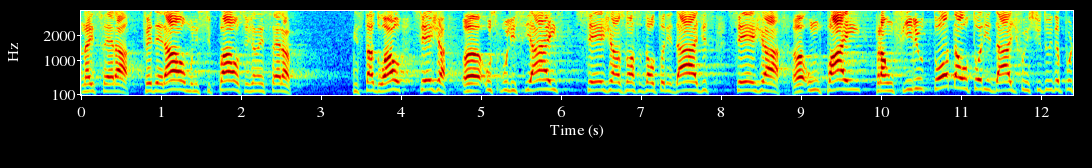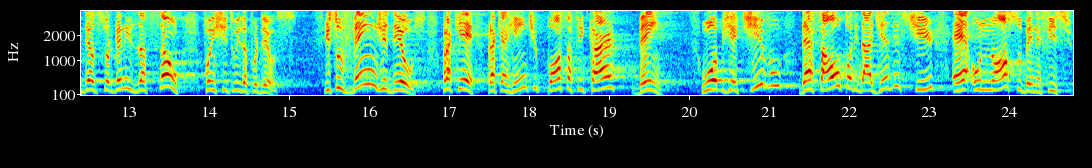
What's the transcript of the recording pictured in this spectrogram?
na esfera federal, municipal, seja na esfera estadual, seja uh, os policiais, seja as nossas autoridades, seja uh, um pai para um filho, toda autoridade foi instituída por Deus, essa organização foi instituída por Deus. Isso vem de Deus, para quê? Para que a gente possa ficar bem. O objetivo dessa autoridade existir é o nosso benefício.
